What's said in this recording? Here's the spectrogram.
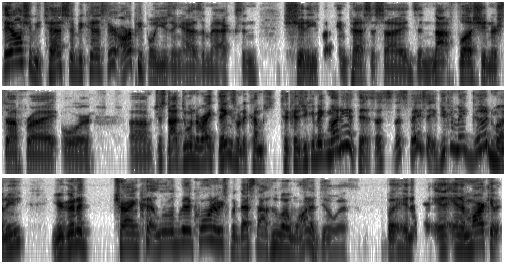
they all should be tested because there are people using Azamax and shitty fucking pesticides and not flushing their stuff right or um, just not doing the right things when it comes to because you can make money at this. Let's let's face it. If you can make good money, you're gonna try and cut a little bit of corners, but that's not who I want to deal with. But in, in in a market,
